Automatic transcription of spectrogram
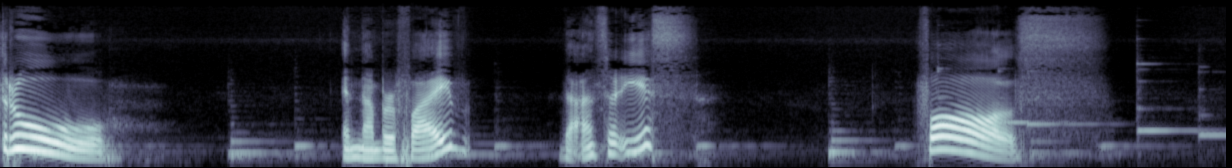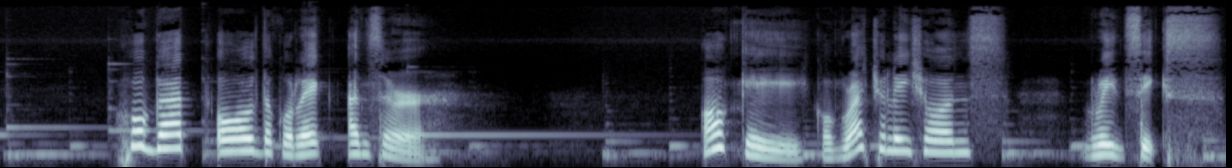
True. And number five, the answer is false. Who got all the correct answer? Okay, congratulations, grade 6.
